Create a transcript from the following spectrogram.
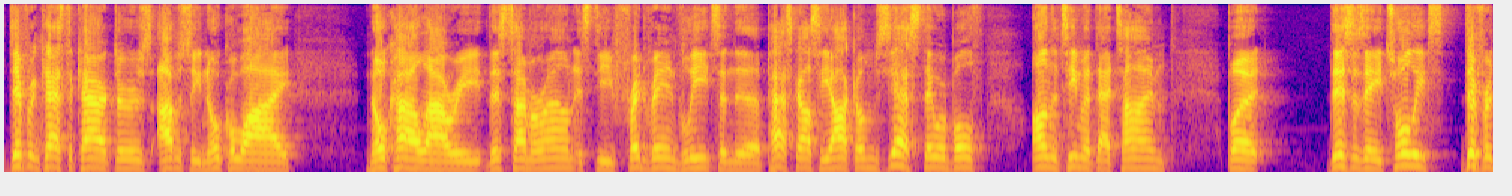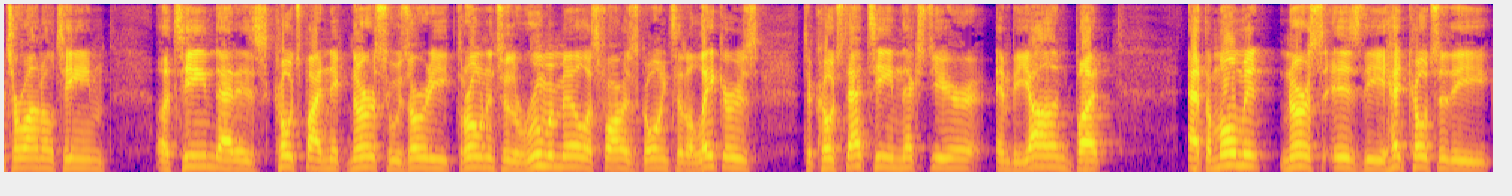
different cast of characters. Obviously, no Kawhi, no Kyle Lowry. This time around, it's the Fred VanVleets and the Pascal Siakams. Yes, they were both on the team at that time, but this is a totally different Toronto team. A team that is coached by Nick Nurse, who is already thrown into the rumor mill as far as going to the Lakers to coach that team next year and beyond. But at the moment, Nurse is the head coach of the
